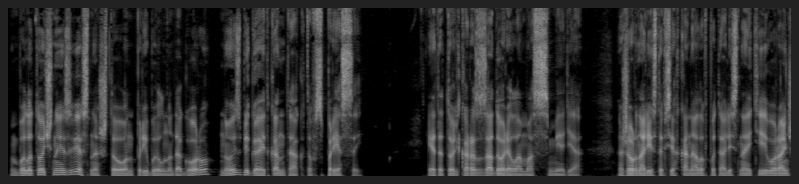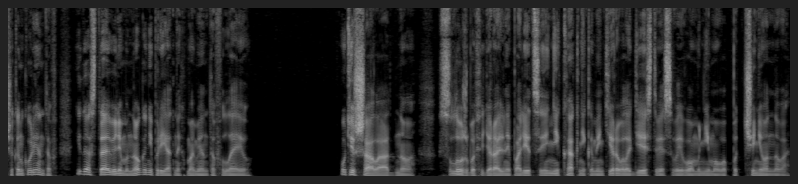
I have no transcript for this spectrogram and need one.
Было точно известно, что он прибыл на Дагору, но избегает контактов с прессой. Это только раззадорило масс-медиа. Журналисты всех каналов пытались найти его раньше конкурентов и доставили много неприятных моментов Лею. Утешало одно. Служба федеральной полиции никак не комментировала действия своего мнимого подчиненного.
